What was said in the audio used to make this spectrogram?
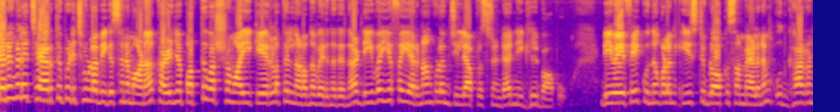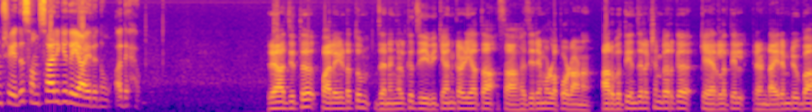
ജനങ്ങളെ ചേർത്ത് പിടിച്ചുള്ള വികസനമാണ് കഴിഞ്ഞ പത്ത് വർഷമായി കേരളത്തിൽ നടന്നു വരുന്നതെന്ന് ഡിവൈഎഫ്ഐ എറണാകുളം ജില്ലാ president Nikhil Babu. DYFI Kunnamkulam east block സമ്മേളനം ഉദ്ഘാടനം ചെയ്ത് സംസാരിക്കുകയായിരുന്നു അദ്ദേഹം. രാജ്യത്ത് പലയിടത്തും ജനങ്ങൾക്ക് ജീവിക്കാൻ കഴിയാത്ത സാഹചര്യമുള്ളപ്പോഴാണ് അറുപത്തിയഞ്ച് ലക്ഷം പേർക്ക് കേരളത്തിൽ രണ്ടായിരം രൂപ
